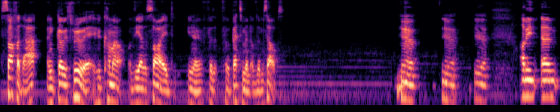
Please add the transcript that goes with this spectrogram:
suffer that and go through it who come out of the other side, you know, for the, for betterment of themselves. Yeah, yeah, yeah. I mean, um,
